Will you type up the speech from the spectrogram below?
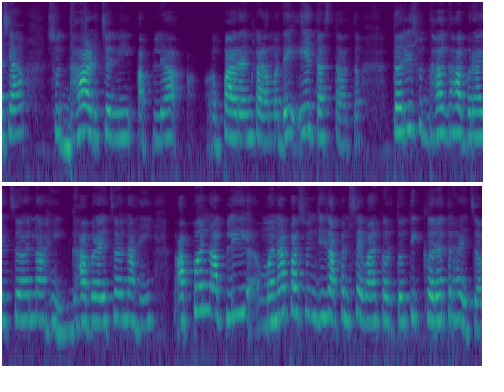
अशा सुद्धा अडचणी आपल्या पारायण काळामध्ये येत असतात. तरी सुद्धा घाबरायचं नाही घाबरायचं नाही. आपण आपली मनापासून जी आपण सेवा करतो ती करत राहायचं.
